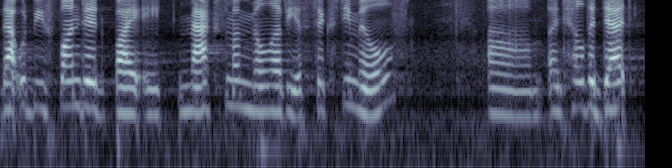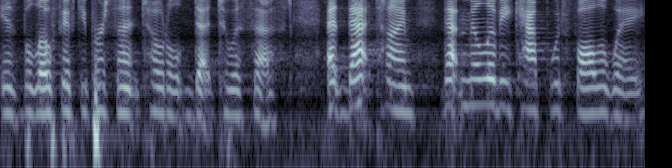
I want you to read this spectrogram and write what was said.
That would be funded by a maximum mill levy of 60 mills um, until the debt is below 50% total debt to assessed. At that time, that mill levy cap would fall away.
